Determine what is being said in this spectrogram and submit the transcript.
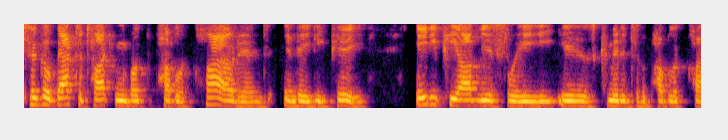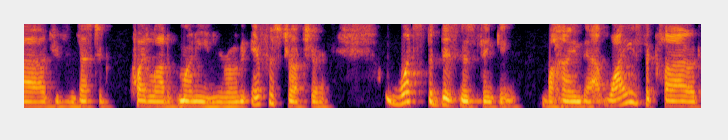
To go back to talking about the public cloud and, and ADP, ADP obviously is committed to the public cloud. You've invested quite a lot of money in your own infrastructure. What's the business thinking behind that? Why is the cloud,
